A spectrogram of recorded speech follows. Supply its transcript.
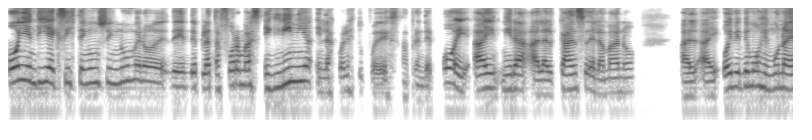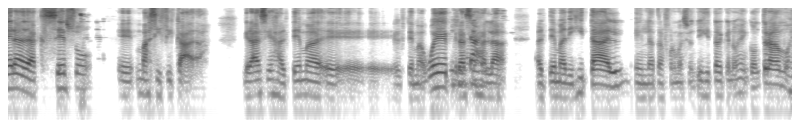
hoy en día existen un sinnúmero de, de, de plataformas en línea en las cuales tú puedes aprender. Hoy hay, mira, al alcance de la mano hoy vivimos en una era de acceso eh, masificada, gracias al tema, eh, el tema web, gracias a la, al tema digital, en la transformación digital que nos encontramos,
